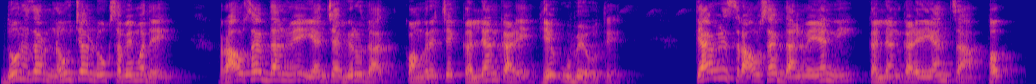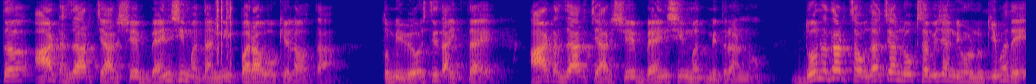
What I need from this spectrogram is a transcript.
दोन हजार नऊच्या लोकसभेमध्ये रावसाहेब दानवे यांच्या विरोधात काँग्रेसचे कल्याण काळे हे उभे होते. त्यावेळेस रावसाहेब दानवे यांनी कल्याण काळे यांचा फक्त आठ हजार चारशे ब्याऐंशी मतांनी पराभव केला होता. तुम्ही व्यवस्थित ऐकताय आठ हजार चारशे ब्याऐंशी मत मित्रांनो. दोन हजार चौदाच्या लोकसभेच्या निवडणुकीमध्ये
